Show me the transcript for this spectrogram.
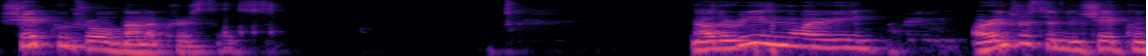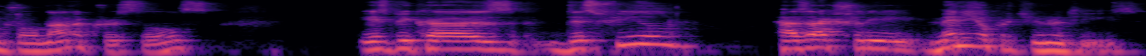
shape-controlled nanocrystals. Now, the reason why we are interested in shape-controlled nanocrystals is because this field has actually many opportunities.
